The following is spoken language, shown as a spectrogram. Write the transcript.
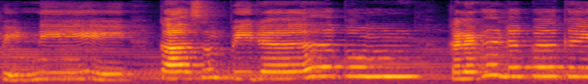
பெண்ணே காசும் பிறப்பும் கலகலப்ப கை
